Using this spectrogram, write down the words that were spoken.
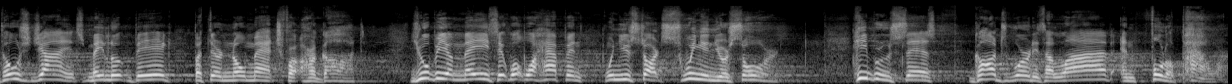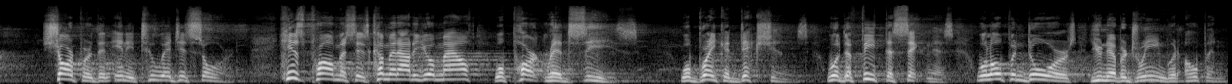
Those giants may look big, but they're no match for our God. You'll be amazed at what will happen when you start swinging your sword. Hebrews says God's word is alive and full of power, sharper than any two edged sword. His promises coming out of your mouth will part red seas, will break addictions, will defeat the sickness, will open doors you never dreamed would open.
